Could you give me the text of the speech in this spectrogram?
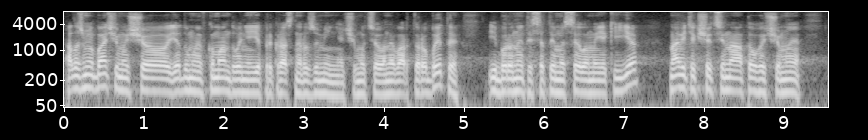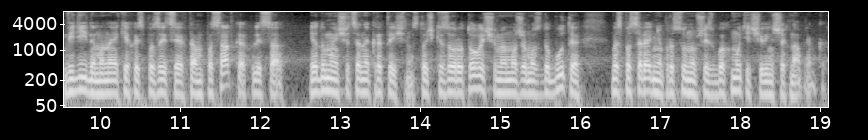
Але ж ми бачимо, що я думаю, в командуванні є прекрасне розуміння, чому цього не варто робити, і боронитися тими силами, які є. Навіть якщо ціна того, що ми відійдемо на якихось позиціях там в посадках в лісах, я думаю, що це не критично з точки зору того, що ми можемо здобути безпосередньо просунувшись в Бахмуті чи в інших напрямках.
